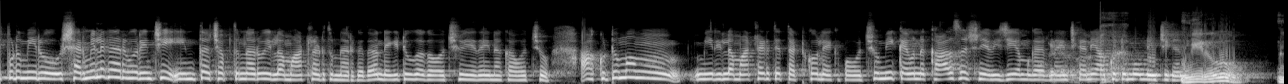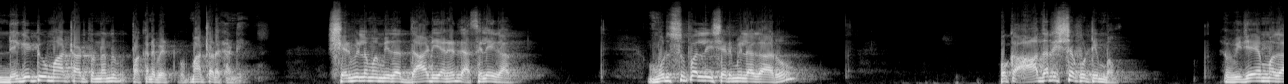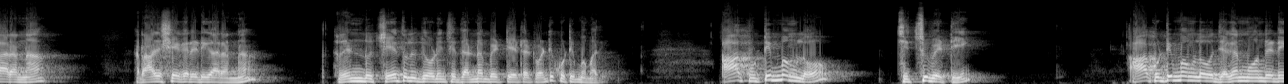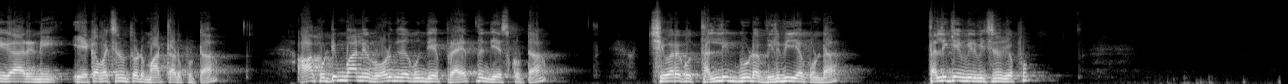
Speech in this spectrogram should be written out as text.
ఇప్పుడు మీరు షర్మిల గారి గురించి ఇంత చెప్తున్నారు ఇలా మాట్లాడుతున్నారు కదా నెగిటివ్గా కావచ్చు ఏదైనా కావచ్చు ఆ కుటుంబం మీరు ఇలా మాట్లాడితే తట్టుకోలేకపోవచ్చు మీకు ఏమైనా కాల్స్ వచ్చినాయి విజయం గారి నుంచి కానీ ఆ కుటుంబం నుంచి కానీ? మీరు నెగిటివ్ మాట్లాడుతున్నందుకు పక్కన పెట్టు మాట్లాడకండి. షర్మిలమ్మ మీద దాడి అనేది అసలే కాదు. మురుసుపల్లి షర్మిల గారు ఒక ఆదర్శ కుటుంబం. విజయమ్మ గారన్నా రాజశేఖర రెడ్డి గారన్నా రెండు చేతులు జోడించి దండం పెట్టేటటువంటి కుటుంబం అది. ఆ కుటుంబంలో చిచ్చు పెట్టి ఆ కుటుంబంలో జగన్మోహన్ రెడ్డి గారిని ఏకవచనంతో మాట్లాడుకుంటా ఆ కుటుంబాన్ని రోడ్డు మీద గుంజే ప్రయత్నం చేసుకుంటా చివరకు తల్లికి కూడా విలువియకుండా తల్లికి ఏం విలువిచ్చినావు చెప్పు?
